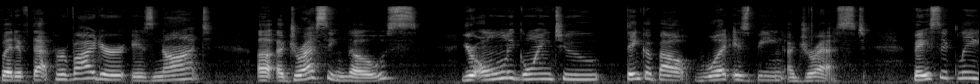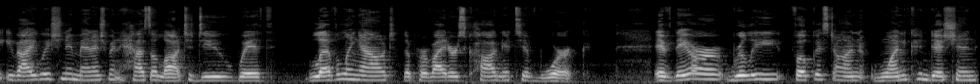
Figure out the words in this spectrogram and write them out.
but if that provider is not uh, addressing those, you're only going to think about what is being addressed. Basically, evaluation and management has a lot to do with leveling out the provider's cognitive work. If they are really focused on one condition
